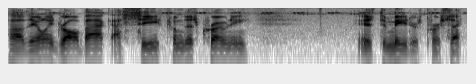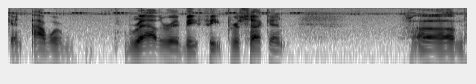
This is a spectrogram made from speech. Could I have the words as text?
Uh, the only drawback I see from this chrony is the meters per second. I would rather it be feet per second. Um,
